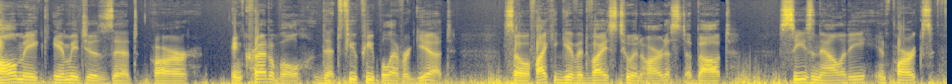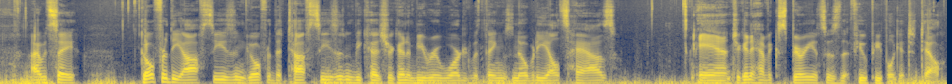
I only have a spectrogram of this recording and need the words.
all make images that are incredible that few people ever get. So if I could give advice to an artist about seasonality in parks, I would say go for the off season, go for the tough season because you're going to be rewarded with things nobody else has and you're going to have experiences that few people get to tell.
